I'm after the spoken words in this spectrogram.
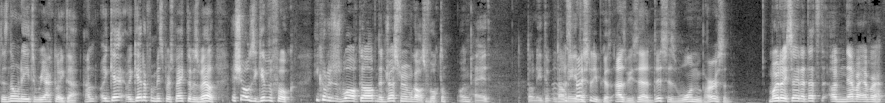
there's no need to react like that." And I get I get it from his perspective as well. It shows he gives a fuck. He could have just walked off in the dressing room and goes, "Fuck them, I'm paid. Don't need to. Don't need it." Especially because, as we said, this is one person. Might I say that that's I've never ever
